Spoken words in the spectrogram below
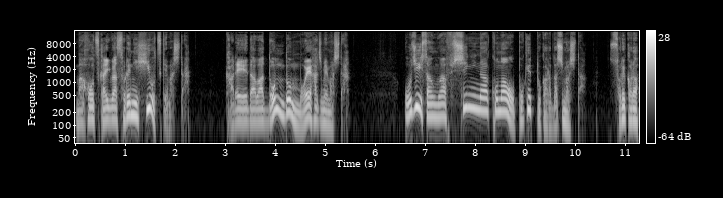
魔法使いはそれに火をつけました。枯れ枝はどんどん燃え始めました。おじいさんは不思議な粉をポケットから出しました。それから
